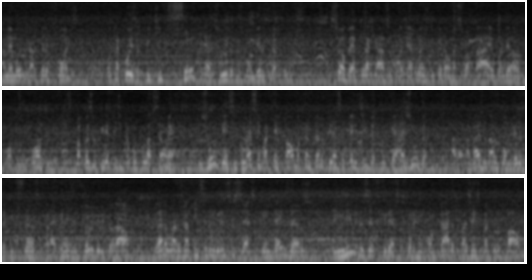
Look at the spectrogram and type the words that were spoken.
a memorizar telefones. Outra coisa, pedir sempre ajuda dos bombeiros e da polícia se houver, por acaso, o projeto Antes do Verão na sua praia, o bandeirão do ponto de encontro, uma coisa que eu queria pedir para a população é juntem-se e comecem a bater palma cantando Criança Perdida, porque ajuda. Vai ajudar os bombeiros aqui de Santos, Praia Grande, em todo o litoral. E lá no Guarujá tem sido um grande sucesso, porque em 10 anos 1.200 crianças foram reencontradas com a gente batendo palmo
